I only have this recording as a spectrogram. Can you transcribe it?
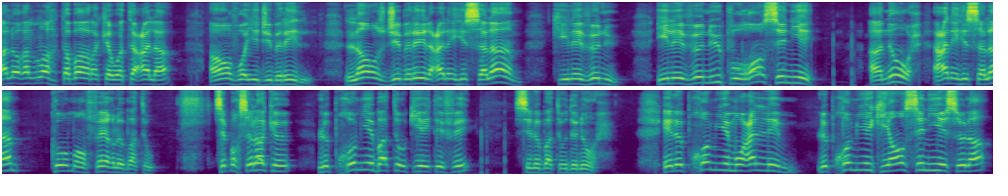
Alors Allah tabaraka wa ta'ala a envoyé Jibril, l'ange Jibril alayhi salam, qu'il est venu. Il est venu pour enseigner à Noé alayhi salam comment faire le bateau. C'est pour cela que le premier bateau qui a été fait, c'est le bateau de Noé. Et le premier muallim, le premier qui a enseigné cela,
